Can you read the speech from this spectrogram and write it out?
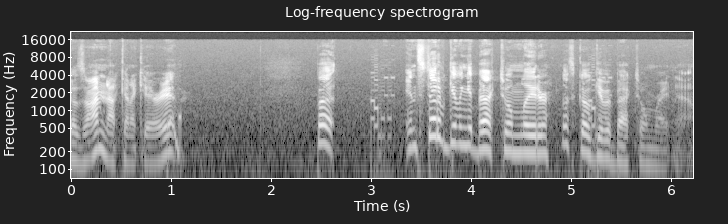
Because I'm not going to carry it. But instead of giving it back to him later, let's go give it back to him right now.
